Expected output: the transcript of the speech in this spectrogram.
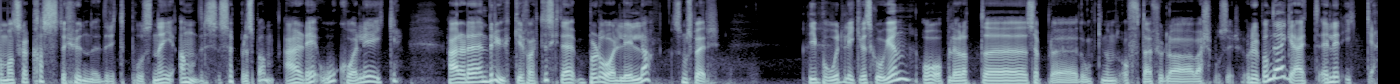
om man skal kaste hundedrittposene i andres søppelspann, er det ok eller ikke? Her er det en bruker, faktisk. Det er Blålilla som spør. De bor like ved skogen og opplever at uh, søppeldunken ofte er full av bæsjeposer. Og lurer på om det er greit eller ikke.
